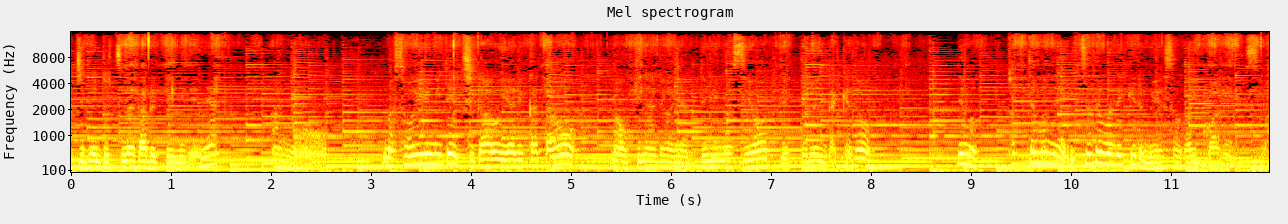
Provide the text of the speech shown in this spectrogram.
自分とつながるっていう意味でね、あの、まあそういう意味で違うやり方を、まあ沖縄ではやってみますよって言ってるんだけど、でもとってもね、いつでもできる瞑想が1個あるんですよ。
